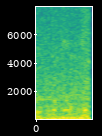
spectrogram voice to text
Ha ha ha!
